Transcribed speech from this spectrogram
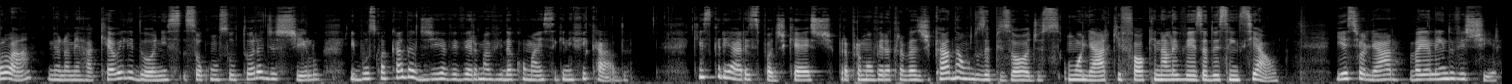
Olá, meu nome é Raquel Elidones, sou consultora de estilo e busco a cada dia viver uma vida com mais significado. Quis criar esse podcast para promover através de cada um dos episódios um olhar que foque na leveza do essencial. E esse olhar vai além do vestir.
